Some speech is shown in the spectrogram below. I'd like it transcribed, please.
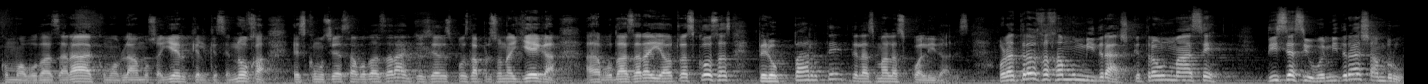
como abodazará, como hablábamos ayer, que el que se enoja es como si es abodazará, entonces ya después la persona llega a abodazará y a otras cosas, pero parte de las malas cualidades. Ahora trae el Jajam un midrash, que trae un maase, dice así, un midrash ambru,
